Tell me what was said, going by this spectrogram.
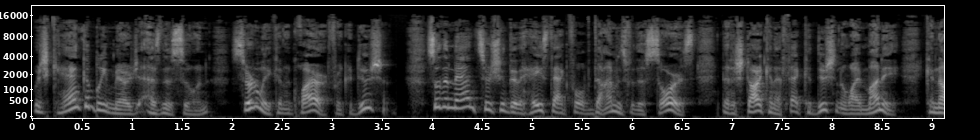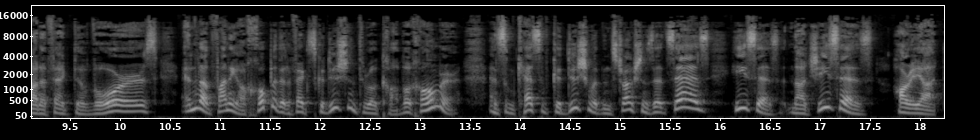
which can complete marriage as Nesuin, certainly can acquire for Kedushin. So the man searching through the haystack full of diamonds for the source that a shtar can affect Kedushin and why money cannot affect divorce, ended up finding a chuppah that affects Kedushin through a kal vachomer, and some kesef Kedushin with instructions that says, he says, not she says, Hariyat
